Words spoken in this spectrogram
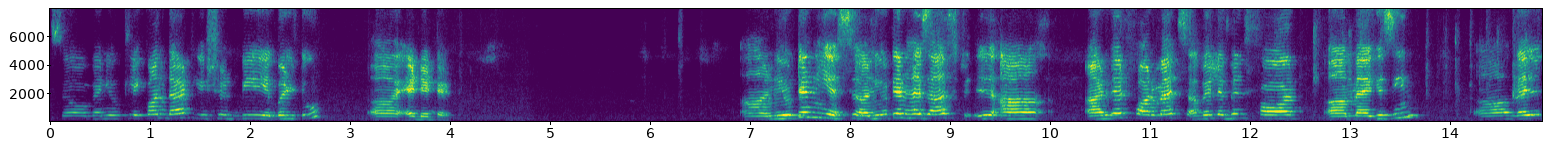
So when you click on that, you should be able to uh, edit it. Uh, Newton, yes, Newton has asked, are there formats available for uh, magazine? Uh, well,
